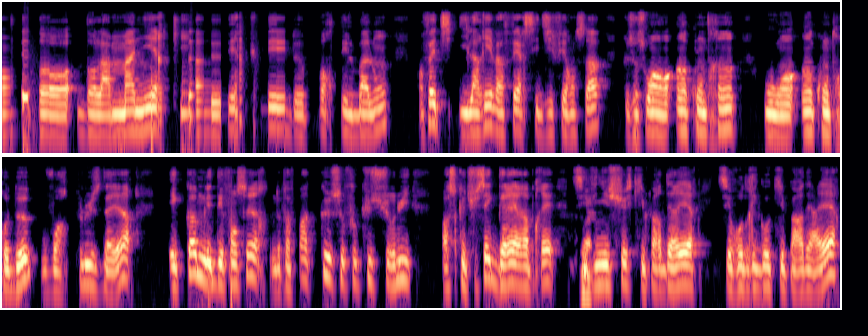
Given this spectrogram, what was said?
en fait, dans, dans la manière qu'il a de percuter, de porter le ballon, en fait, il arrive à faire ces différences-là, que ce soit en 1 contre 1 ou en 1 contre 2, voire plus d'ailleurs. Et comme les défenseurs ne peuvent pas que se focus sur lui, parce que tu sais que derrière, après, c'est Ouais. Vinicius qui part derrière, c'est Rodrigo qui part derrière,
